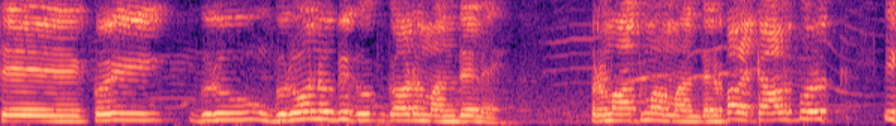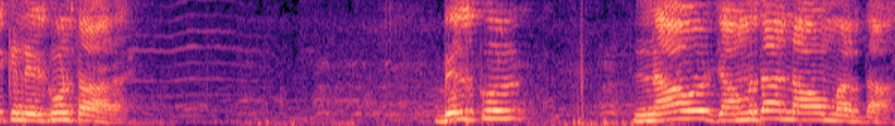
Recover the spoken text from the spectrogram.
ਤੇ ਕੋਈ ਗੁਰੂ ਗੁਰੂਆਂ ਨੂੰ ਵੀ ਗੋਡ ਮੰਨਦੇ ਨੇ। ਪਰਮਾਤਮਾ ਮੰਨਦੇ ਨੇ। ਪਰ ਅਕਾਲ ਪੁਰਖ ਇੱਕ ਨਿਰਗੁਣ ਤਾਰ ਹੈ। ਬਿਲਕੁਲ ਨਾ ਉਹ ਜੰਮਦਾ, ਨਾ ਉਹ ਮਰਦਾ।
